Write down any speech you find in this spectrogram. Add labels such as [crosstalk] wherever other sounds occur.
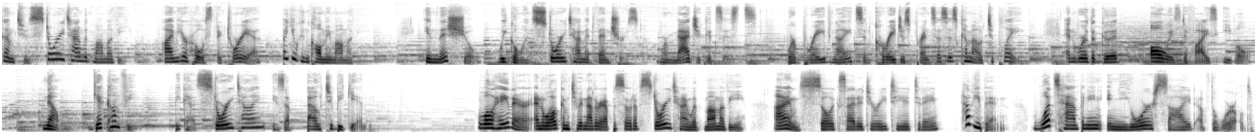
Welcome to Storytime with Mama V. I'm your host, Victoria, but you can call me Mama V. In this show, we go on storytime adventures where magic exists, where brave knights and courageous princesses come out to play, and where the good always defies evil. Now, get comfy because storytime is about to begin. Well, hey there, and welcome to another episode of Storytime with Mama V. I'm so excited to read to you today. Have you been? What's happening in your side of the world?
